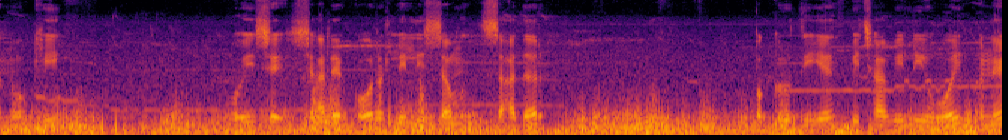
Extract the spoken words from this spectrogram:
અનોખી હોય છે. ચારેકોર લીલીસમ સાદર પ્રકૃતિએ બિછાવેલી હોય અને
